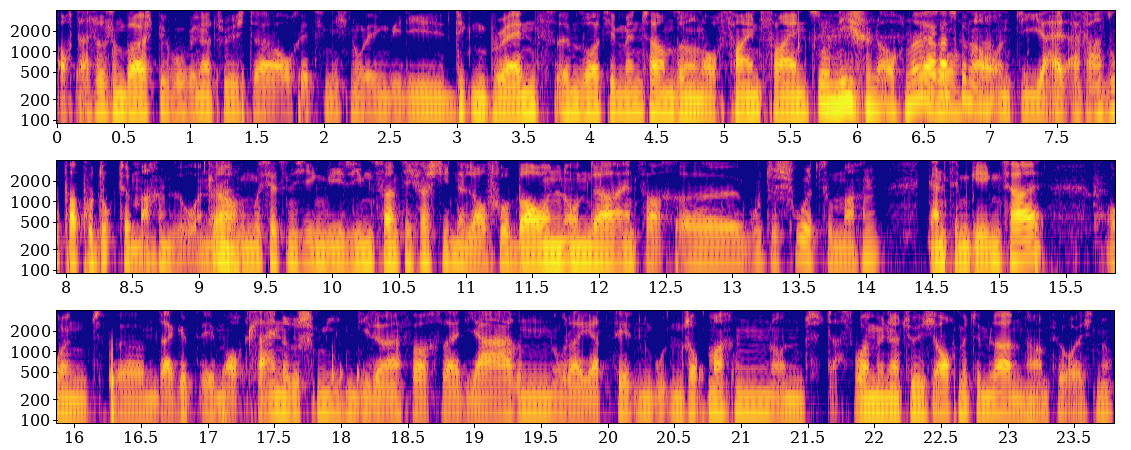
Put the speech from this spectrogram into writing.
Auch das ist ein Beispiel, wo wir natürlich da auch jetzt nicht nur irgendwie die dicken Brands im Sortiment haben, sondern auch fein, fein. So Nischen auch, ne? Ja, so. ganz genau. Und die halt einfach super Produkte machen so. Ne? Genau. Du musst jetzt nicht irgendwie 27 verschiedene Laufschuhe bauen, um da einfach äh, gute Schuhe zu machen. Ganz im Gegenteil. Und ähm, da gibt es eben auch kleinere Schmieden, die da einfach seit Jahren oder Jahrzehnten einen guten Job machen. Und das wollen wir natürlich auch mit dem Laden haben für euch. Ne?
